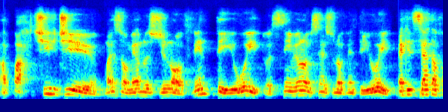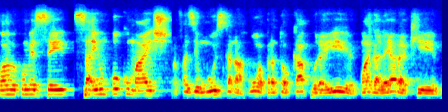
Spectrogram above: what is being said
a partir de mais ou menos de 98, assim, 1998, é que de certa forma eu comecei a sair um pouco mais para fazer música na rua, para tocar por aí com a galera que,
